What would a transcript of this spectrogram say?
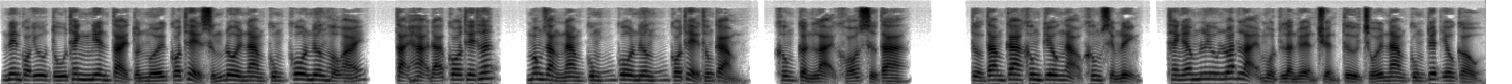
nên có ưu tú thanh niên tài tuấn mới có thể xứng đôi Nam Cung cô nương hậu ái, tại hạ đã có thế thất, mong rằng Nam Cung cô nương có thể thông cảm, không cần lại khó xử ta. Tưởng Tam ca không kiêu ngạo không xiểm định, thanh âm lưu loát lại một lần luyện chuyển từ chối Nam Cung Tuyết yêu cầu.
